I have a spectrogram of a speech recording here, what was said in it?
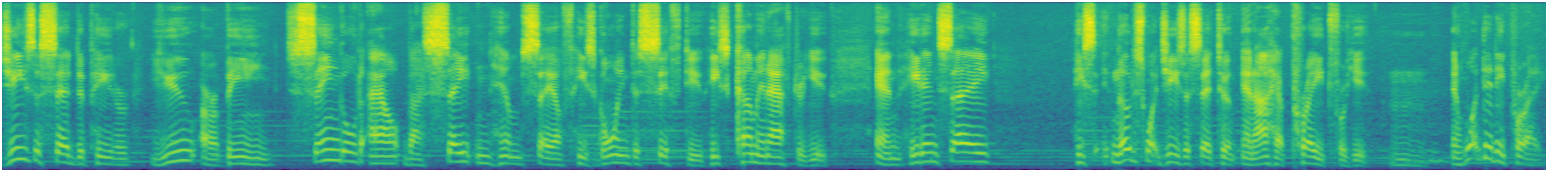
Jesus said to Peter, You are being singled out by Satan himself. He's going to sift you, he's coming after you. And he didn't say, he, said, notice what Jesus said to him, and I have prayed for you. Mm. And what did he pray?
